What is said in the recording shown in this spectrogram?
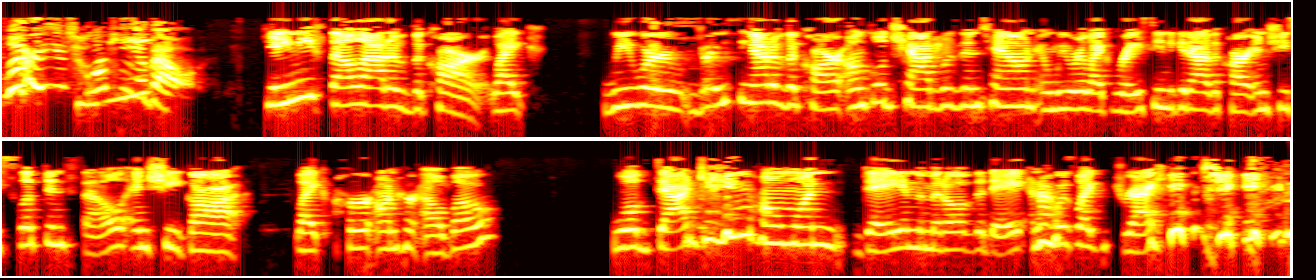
what are you talking about? Jamie fell out of the car. Like we were racing out of the car. Uncle Chad was in town and we were like racing to get out of the car and she slipped and fell and she got like hurt on her elbow. Well, dad came home one day in the middle of the day and I was like dragging Jamie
